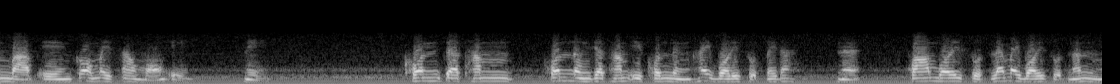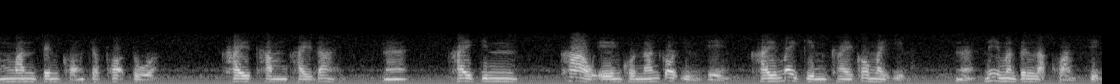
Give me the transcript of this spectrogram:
ำบาปเองก็ไม่เศร้าหมองเอง นี่ คนจะทำคนหนึ่งจะทำอีกคนหนึ่งให้บริสุทธิ์ไม่ได้นะความบริสุทธิ์และไม่บริสุทธิ์นั้น มันเป็นของเฉพาะตัว ใครทำใครได้นะใครกินข้าวเองคนนั้นก็อิ่มเอง ใครไม่กินใครก็ไม่อิ่มนะนี่มันเป็นหลักความจริง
